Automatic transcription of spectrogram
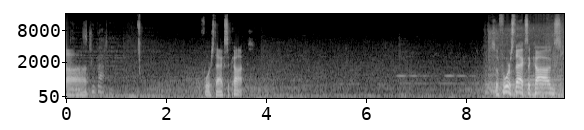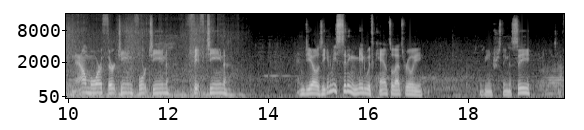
Uh, to battle. four stacks of Cogs. So four stacks of Cogs, now more, 13, 14, 15. MDL, is he going to be sitting mid with cancel? That's really will be interesting to see. He's got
